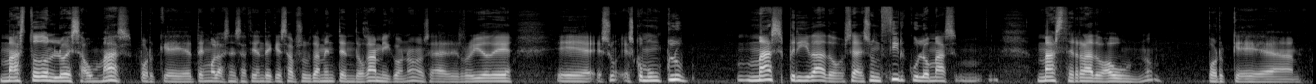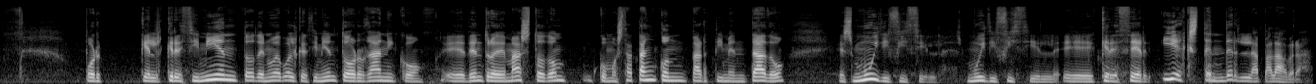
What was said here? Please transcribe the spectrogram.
Mastodon lo es aún más, porque tengo la sensación de que es absolutamente endogámico, ¿no? O sea, el rollo de... es, es, como un club más privado, o sea, es un círculo más, más cerrado aún, ¿no? Porque, eh, porque el crecimiento, de nuevo, el crecimiento orgánico eh, dentro de Mastodon, como está tan compartimentado, es muy difícil, muy difícil eh, crecer y extender la palabra.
